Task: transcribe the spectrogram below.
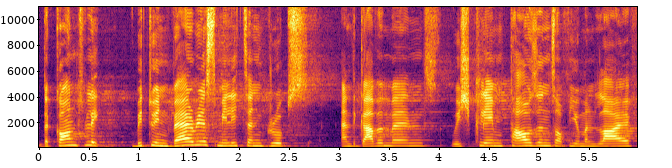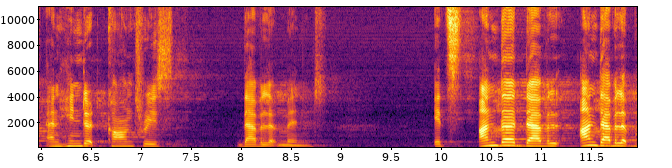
The conflict between various militant groups and the governments, which claim thousands of human lives and hindered countries' development. It's undeveloped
